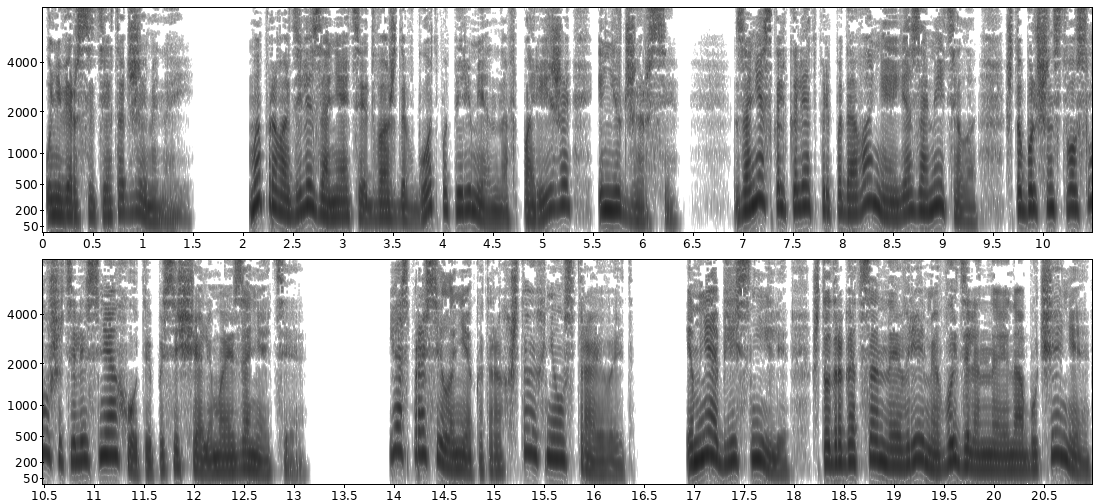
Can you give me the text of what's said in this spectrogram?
университета Джеминей. Мы проводили занятия дважды в год попеременно в Париже и Нью-Джерси. За несколько лет преподавания я заметила, что большинство слушателей с неохотой посещали мои занятия. Я спросила некоторых, что их не устраивает, и мне объяснили, что драгоценное время, выделенное на обучение,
